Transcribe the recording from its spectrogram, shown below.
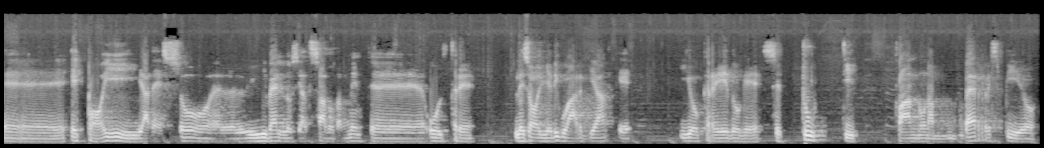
Eh, e poi adesso eh, il livello si è alzato talmente oltre le soglie di guardia che io credo che se tutti fanno un bel respiro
